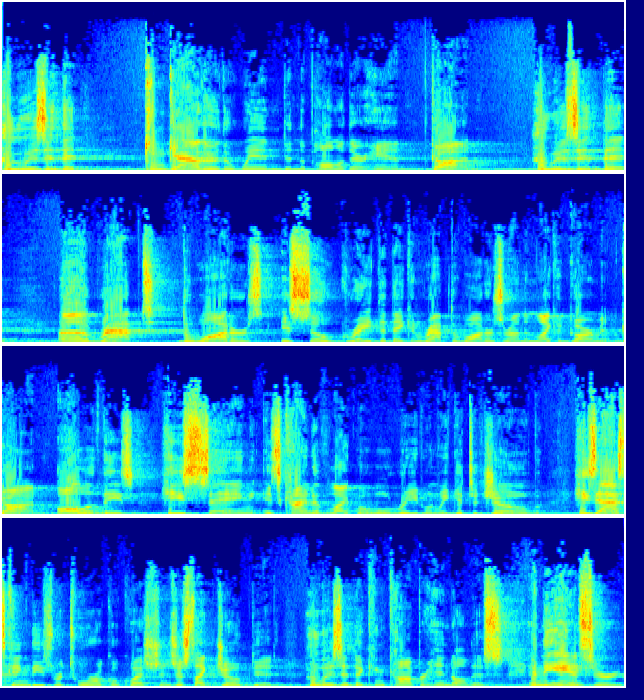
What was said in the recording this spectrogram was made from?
Who is it that can gather the wind in the palm of their hand? God. Who is it that uh, wrapped the waters is so great that they can wrap the waters around them like a garment? God. All of these he's saying is kind of like what we'll read when we get to Job. He's asking these rhetorical questions, just like Job did. Who is it that can comprehend all this? And the answer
